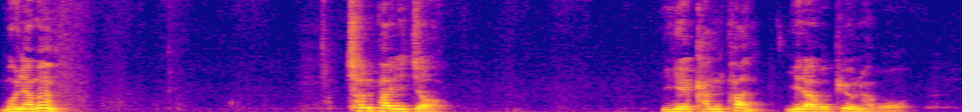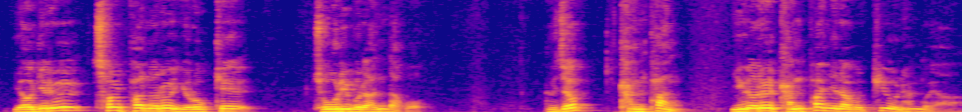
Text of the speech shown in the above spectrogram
뭐냐면 철판 있죠. 이게 강판이라고 표현하고 여기를 철판으로 이렇게 조립을 한다고. 그죠? 강판. 이거를 강판이라고 표현한 거야.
